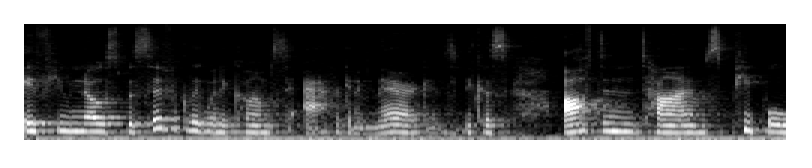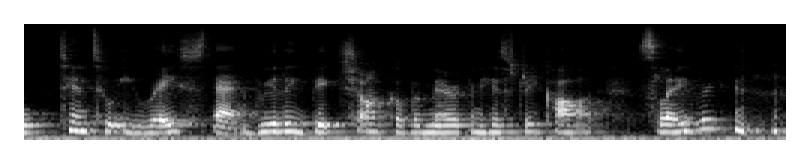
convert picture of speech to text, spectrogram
if you know specifically when it comes to African Americans, because oftentimes people tend to erase that really big chunk of American history called slavery,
